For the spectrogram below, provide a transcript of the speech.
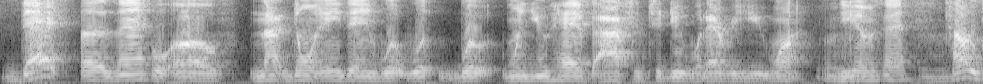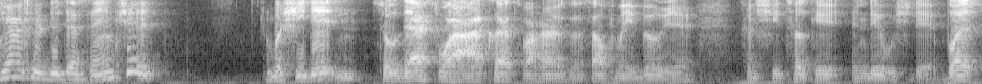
that's an example of not doing anything with, with, with, when you have the option to do whatever you want. Mm-hmm. You know what I'm saying? Mm-hmm. Kylie Jenner could did that same shit, but she didn't. So that's why I classify her as a self-made billionaire because she took it and did what she did. But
